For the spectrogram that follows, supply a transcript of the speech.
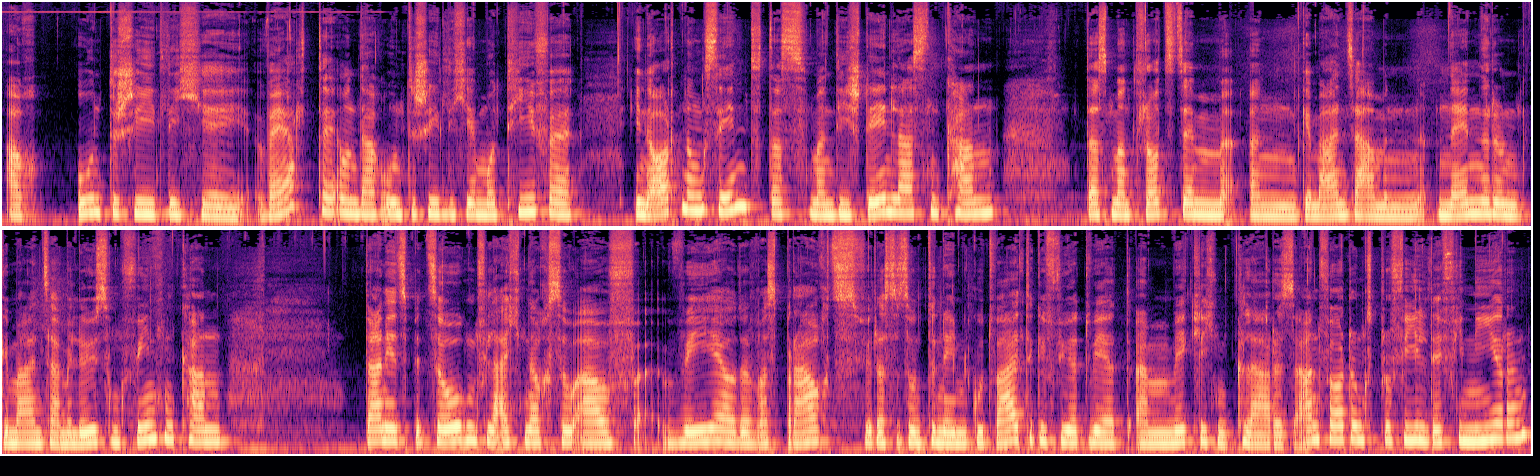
auch unterschiedliche Werte und auch unterschiedliche Motive in Ordnung sind, dass man die stehen lassen kann dass man trotzdem einen gemeinsamen Nenner und gemeinsame Lösung finden kann. Dann jetzt bezogen vielleicht noch so auf wer oder was braucht es, für dass das Unternehmen gut weitergeführt wird, ähm, wirklich ein klares Anforderungsprofil definieren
